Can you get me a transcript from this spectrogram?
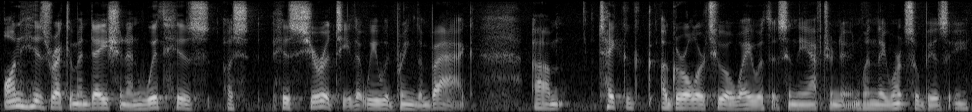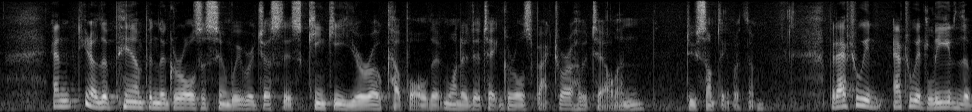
on his recommendation and with his, uh, his surety that we would bring them back, um, take a, a, girl or two away with us in the afternoon when they weren't so busy. And you know, the pimp and the girls assumed we were just this kinky Euro couple that wanted to take girls back to our hotel and do something with them. But after we'd, after we'd leave the,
